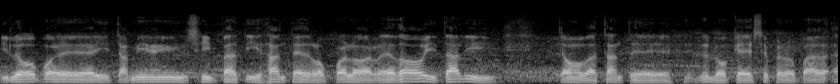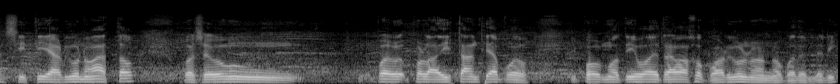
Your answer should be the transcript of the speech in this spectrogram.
y luego pues hay también simpatizantes de los pueblos alrededor y tal y bastante en lo que es, pero para asistir a algunos actos, pues según por, la distancia pues, y por motivo de trabajo, pues algunos no pueden venir.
